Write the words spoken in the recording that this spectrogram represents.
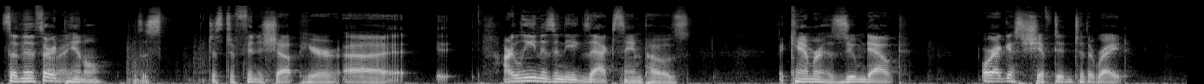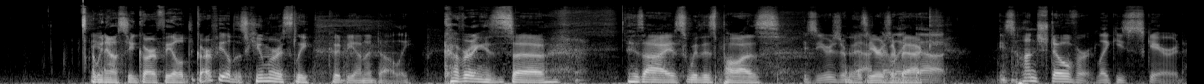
So then the third right. panel, just just to finish up here, uh, Arlene is in the exact same pose. The camera has zoomed out, or I guess shifted to the right. And we now see Garfield. Garfield is humorously Could be on a dolly. covering his uh, his eyes with his paws. His ears are And back. his ears I are like back. that. He's hunched over like he's scared.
